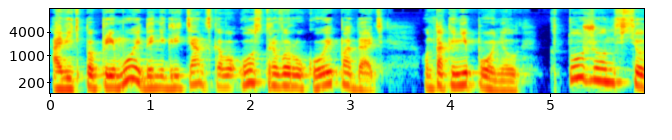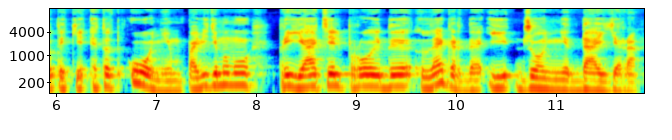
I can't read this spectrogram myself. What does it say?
а ведь по прямой до Негритянского острова рукой подать. Он так и не понял, кто же он все-таки, этот Оним, по-видимому, приятель Пройды Легарда и Джонни Дайера.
